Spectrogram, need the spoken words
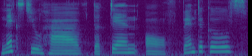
Next you have the ten of pentacles.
